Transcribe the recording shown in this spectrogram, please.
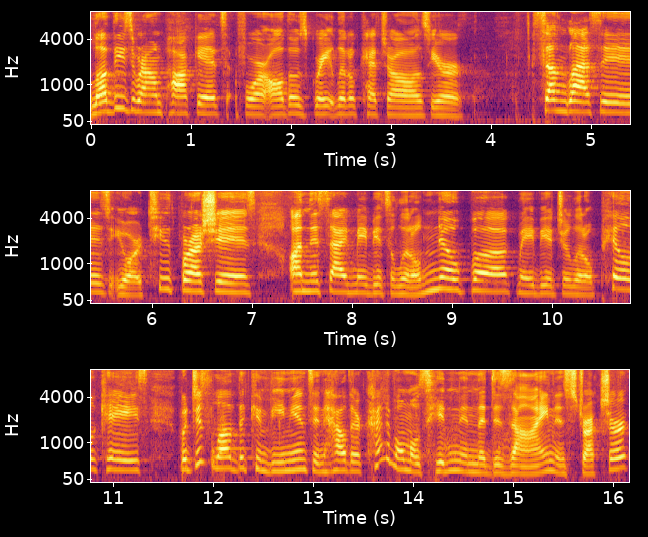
Love these round pockets for all those great little catch-alls, your sunglasses, your toothbrushes. On this side, maybe it's a little notebook, maybe it's your little pill case, but just love the convenience and how they're kind of almost hidden in the design and structure.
